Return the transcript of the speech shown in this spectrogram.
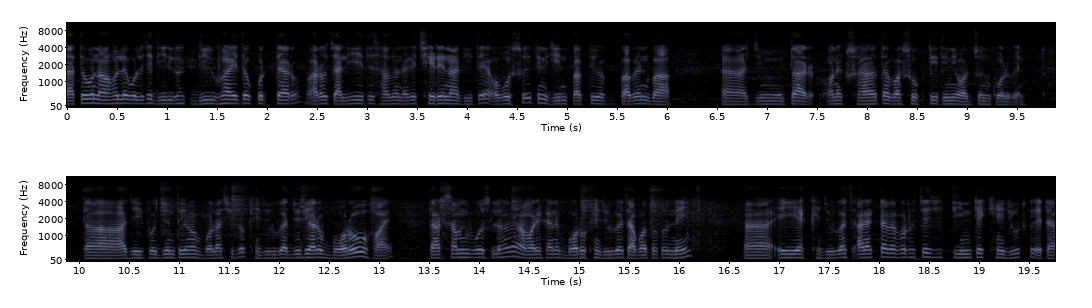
তাতেও না হলে বলেছে দীর্ঘ, দীর্ঘায়িত করতে আরও আরও চালিয়ে যেতে সাধনাকে ছেড়ে না দিতে। অবশ্যই তিনি জিন প্রাপ্তি পাবেন বা তার অনেক সহায়তা বা শক্তি তিনি অর্জন করবেন। তা আজ এই পর্যন্তই আমার বলা ছিল। খেজুর গাছ যদি আরও বড়ও হয়, তার সামনে বসলে হবে। আমার এখানে বড় খেজুর গাছ আপাতত নেই। এই এক খেজুর গাছ। আর একটা ব্যাপার হচ্ছে যে তিনটে খেজুর, এটা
